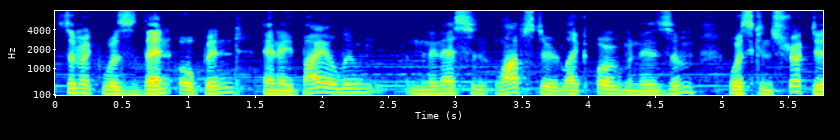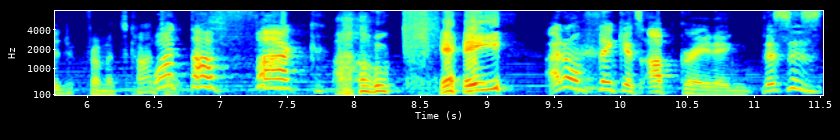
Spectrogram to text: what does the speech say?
Stomach was then opened, and a bioluminescent lobster like organism was constructed from its contents. What the fuck? Okay! I don't think it's upgrading. This is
